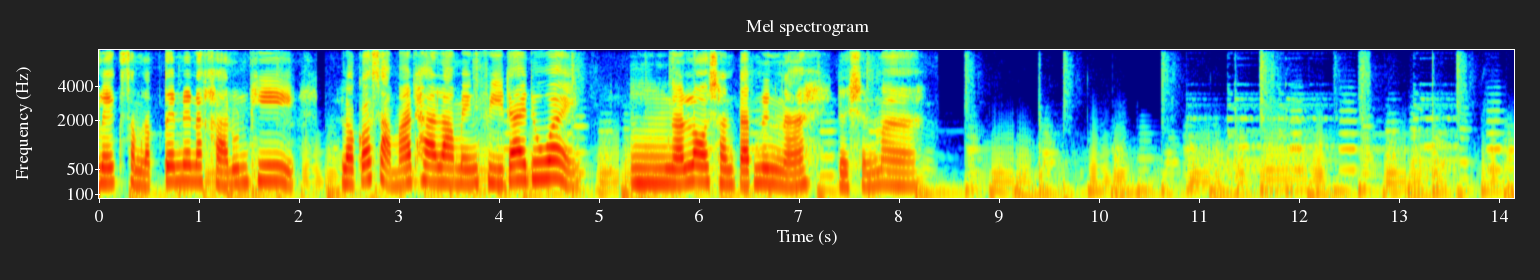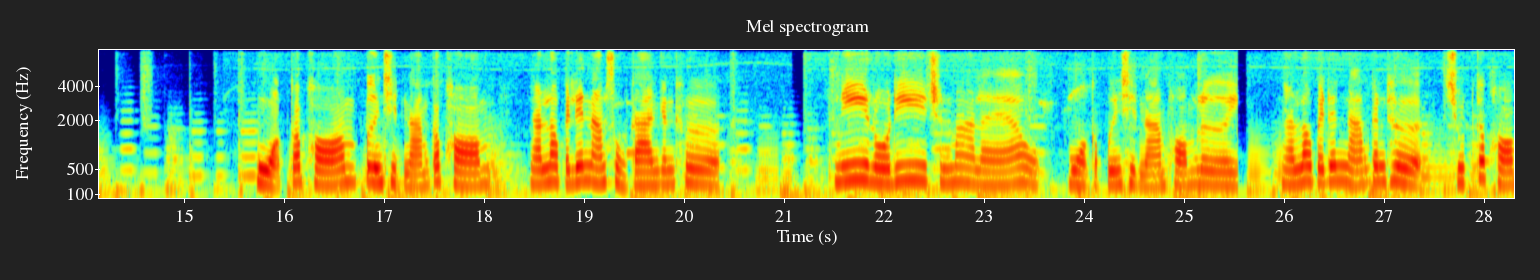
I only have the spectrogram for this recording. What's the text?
เล็กๆสำหรับเต้นด้วยนะคะ รุ่นพี่ แล้วก็สามารถทานราเมงฟรีได้ด้วย งั้นรอฉันแป๊บหนึ่งนะ เดี๋ยวฉันมา หมวกก็พร้อม ปืนฉีดน้ำก็พร้อม งั้นเราไปเล่นน้ำสงการกันเถอะ นี่โรดี้ฉันมาแล้ว หมวกกับปืนฉีดน้ำพร้อมเลย งั้นเราไปเล่นน้ำกันเถอะ ชุดก็พร้อม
